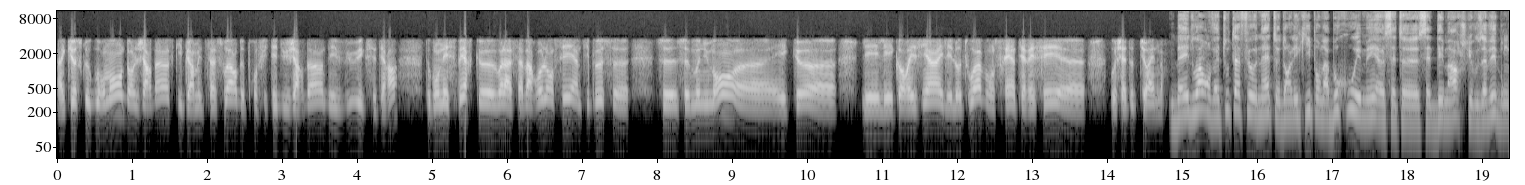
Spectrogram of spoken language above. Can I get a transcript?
un kiosque gourmand dans le jardin, ce qui permet de s'asseoir, de profiter du jardin, des vues, etc. Donc on espère que voilà, ça va relancer un petit peu ce, ce, monument euh, et que euh, les, les, Corésiens et les Lotois vont se réintéresser euh, au château de Turenne. Ben Edouard, on va être tout à fait honnête, dans l'équipe, on a beaucoup aimé cette, cette démarche que vous avez. Bon,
